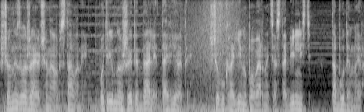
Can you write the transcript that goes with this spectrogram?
що незважаючи на обставини, потрібно жити далі та вірити, що в Україну повернеться стабільність та буде мир.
